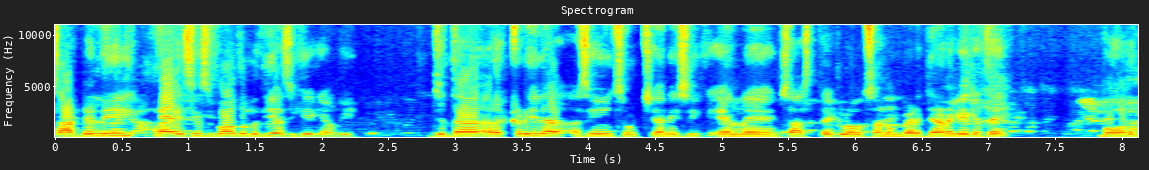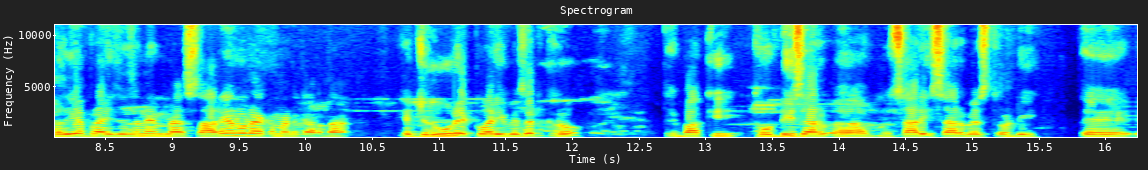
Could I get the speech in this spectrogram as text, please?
ਸਾਡੇ ਲਈ ਪ੍ਰਾਈਸਿਸ ਬਹੁਤ ਵਧੀਆ ਸੀਗੇ ਕਿਉਂਕਿ ਜਿੱਦਾਂ ਰੱਖੜੀ ਦਾ ਅਸੀਂ ਸੋਚਿਆ ਨਹੀਂ ਸੀ ਕਿ ਇੰਨੇ ਸਸਤੇ ਕਲੋਥ ਸਾਨੂੰ ਮਿਲ ਜਾਣਗੇ ਕਿਤੇ। ਬਹੁਤ ਵਧੀਆ ਪ੍ਰਾਈਸਿਸ ਨੇ। ਮੈਂ ਸਾਰਿਆਂ ਨੂੰ ਰეკਮੈਂਡ ਕਰਦਾ ਕਿ ਜਰੂਰ ਇੱਕ ਵਾਰੀ ਵਿਜ਼ਿਟ ਕਰੋ। ਤੇ ਬਾਕੀ ਤੁਹਾਡੀ ਸਰ ਅ, ਸਾਰੀ ਸਰਵਿਸ ਤੁਹਾਡੀ ਤੇ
